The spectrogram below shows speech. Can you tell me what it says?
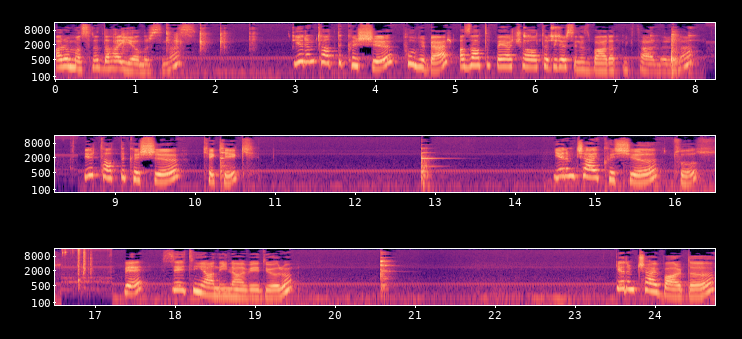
aromasını daha iyi alırsınız. Yarım tatlı kaşığı pul biber. Azaltıp veya çoğaltabilirsiniz baharat miktarlarını. Bir tatlı kaşığı kekik. Yarım çay kaşığı tuz. Ve zeytinyağını ilave ediyorum. Yarım çay bardağı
